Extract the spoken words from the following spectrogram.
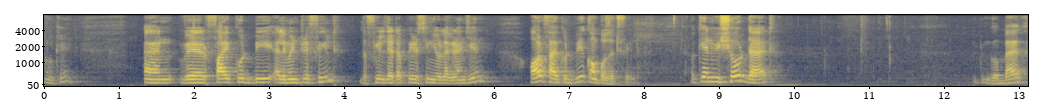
okay. And where phi could be elementary field the field that appears in your Lagrangian or phi could be a composite field. Okay and we showed that go back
